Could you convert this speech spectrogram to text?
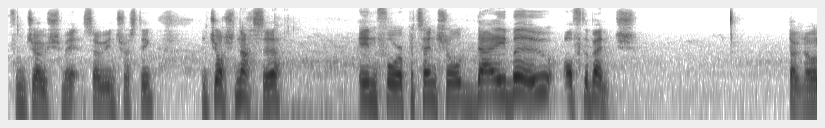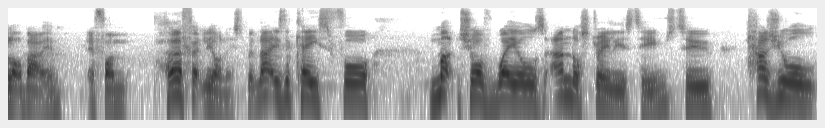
from Joe Schmidt. So interesting. And Josh Nasser in for a potential debut off the bench. Don't know a lot about him, if I'm perfectly honest, but that is the case for much of Wales and Australia's teams to casual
